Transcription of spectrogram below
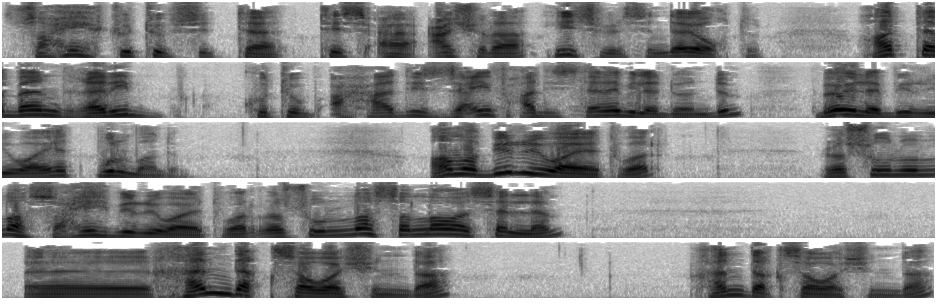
Sahih kütüb sitte, tis'a, aşra hiçbirisinde yoktur. Hatta ben garip kutub, ahadis, zayıf hadislere bile döndüm. Böyle bir rivayet bulmadım. Ama bir rivayet var. Resulullah, sahih bir rivayet var. Resulullah sallallahu aleyhi ve sellem e, Hendek Savaşı'nda Hendek Savaşı'nda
